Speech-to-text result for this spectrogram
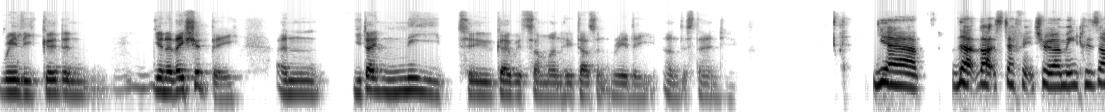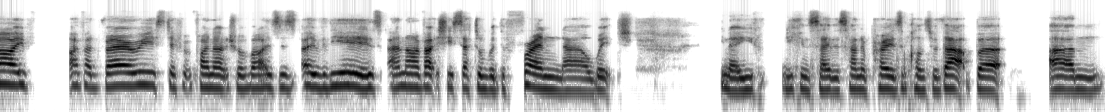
really good, and you know they should be, and you don't need to go with someone who doesn't really understand you. Yeah, that that's definitely true. I mean, because I've I've had various different financial advisors over the years, and I've actually settled with a friend now, which you know you you can say there's kind of pros and cons with that, but um,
